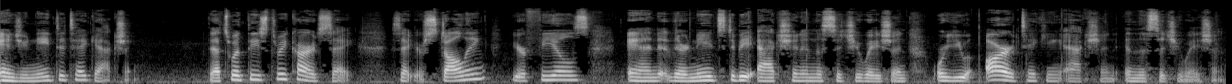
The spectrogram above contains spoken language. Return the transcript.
and you need to take action. That's what these three cards say. Is that you're stalling your feels and there needs to be action in the situation or you are taking action in the situation.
